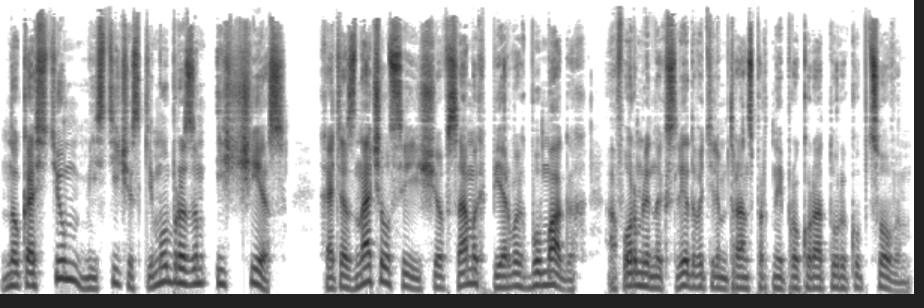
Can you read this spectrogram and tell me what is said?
Но костюм мистическим образом исчез, хотя значился еще в самых первых бумагах, оформленных следователем транспортной прокуратуры Купцовым.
